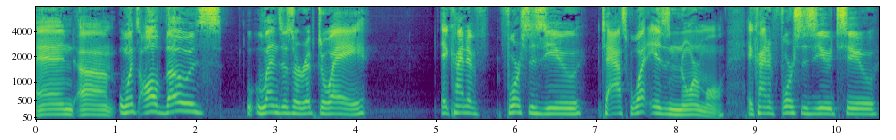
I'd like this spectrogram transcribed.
And um, once all those lenses are ripped away, it kind of forces you to ask what is normal. It kind of forces you to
